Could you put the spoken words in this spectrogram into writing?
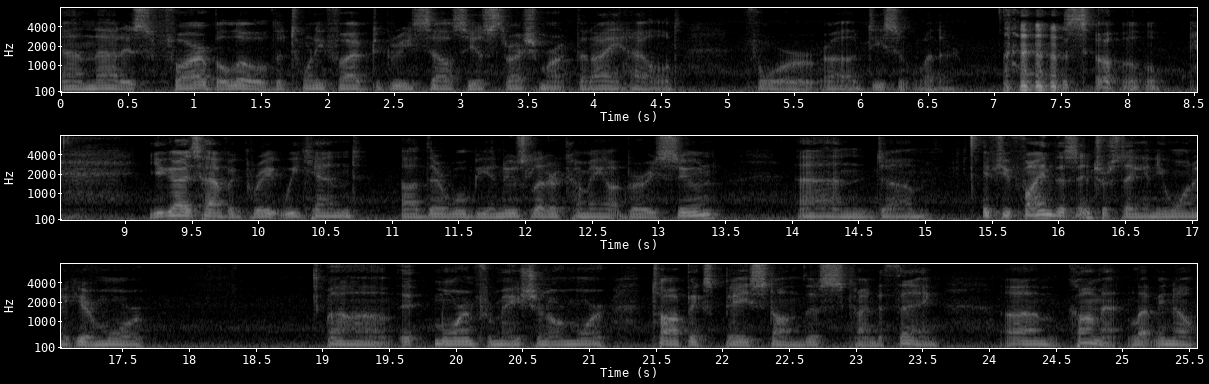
and that is far below the 25 degrees Celsius thresh mark that I held for uh, decent weather. so, you guys have a great weekend. Uh, there will be a newsletter coming out very soon. And um, if you find this interesting and you want to hear more, uh, more information or more topics based on this kind of thing, um, comment, let me know,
